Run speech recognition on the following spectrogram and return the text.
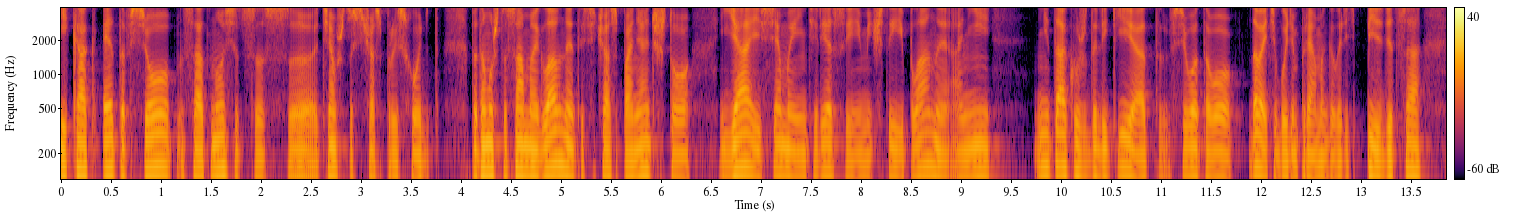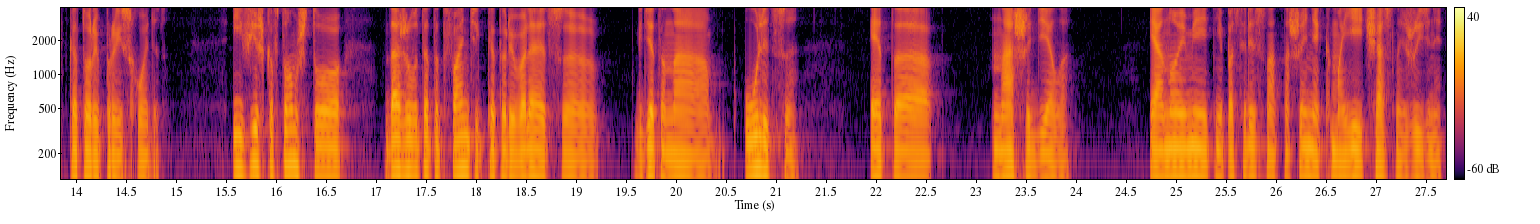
и как это все соотносится с тем, что сейчас происходит. Потому что самое главное это сейчас понять, что я и все мои интересы и мечты и планы, они не так уж далеки от всего того, давайте будем прямо говорить, пиздеца, который происходит. И фишка в том, что даже вот этот фантик, который валяется где-то на улице, это наше дело. И оно имеет непосредственно отношение к моей частной жизни,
